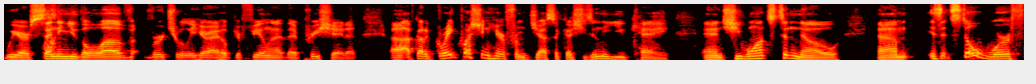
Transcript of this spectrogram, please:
we are sending you the love virtually here. I hope you're feeling it. I appreciate it. Uh, I've got a great question here from Jessica. She's in the UK, and she wants to know um, is it still worth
